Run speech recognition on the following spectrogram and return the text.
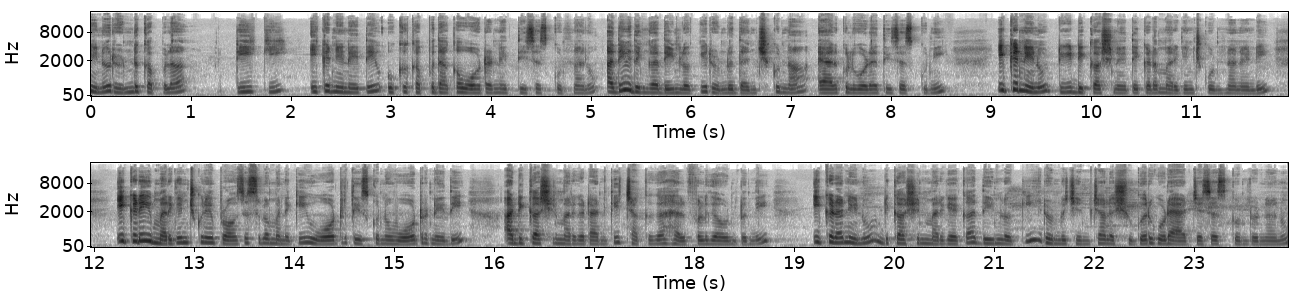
నేను రెండు కప్పుల టీకి ఇక నేనైతే ఒక కప్పు దాకా వాటర్ అనేది తీసేసుకుంటున్నాను. అదేవిధంగా దీనిలోకి రెండు దంచుకున్న యాలకులు కూడా తీసేసుకుని ఇక నేను టీ డికాషన్ అయితే ఇక్కడ మరిగించుకుంటున్నానండి. ఇక్కడ ఈ మరిగించుకునే ప్రాసెస్లో మనకి వాటర్ తీసుకున్న వాటర్ అనేది ఆ డికాషన్ మరగటానికి చక్కగా హెల్ప్ఫుల్గా ఉంటుంది. ఇక్కడ నేను డికాషన్ మరిగాక దీనిలోకి రెండు చెంచాల షుగర్ కూడా యాడ్ చేసేసుకుంటున్నాను.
